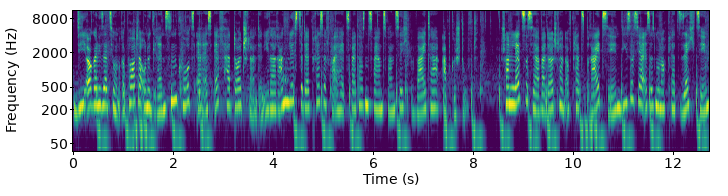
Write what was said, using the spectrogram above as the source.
Die Organisation Reporter ohne Grenzen, kurz RSF, hat Deutschland in ihrer Rangliste der Pressefreiheit 2022 weiter abgestuft. Schon letztes Jahr war Deutschland auf Platz 13, dieses Jahr ist es nur noch Platz 16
